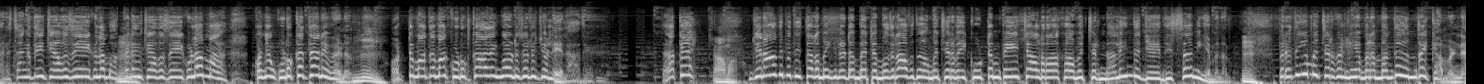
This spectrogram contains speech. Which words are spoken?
அரசாங்கத்தை சேவை செய்யக்குள்ள மக்களுக்கு சேவை செய்யக்குள்ள கொஞ்சம் கொடுக்கத்தானே வேணும். ஒட்டுமொத்தமா கொடுக்காதீங்கன்னு சொல்லி ஓகே ஆமா. ஜனாதிபதி தலைமையில் இடம்பெற்ற முதலாவது அமைச்சரவை கூட்டம் பேச்சாளராக அமைச்சர் நலிந்த ஜெயதிச நியமனம். பிரதி அமைச்சர்கள் நியமனம் வந்து இன்றைக்கு அமர்ன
